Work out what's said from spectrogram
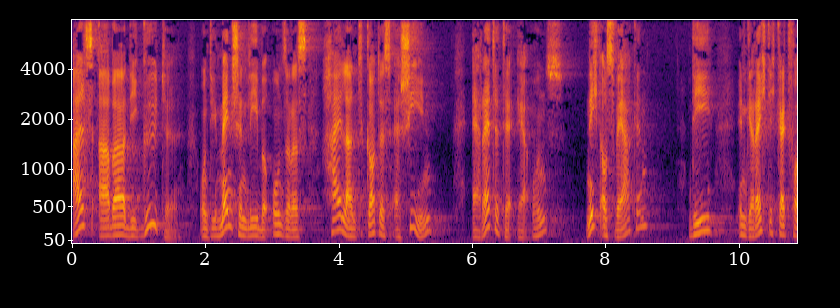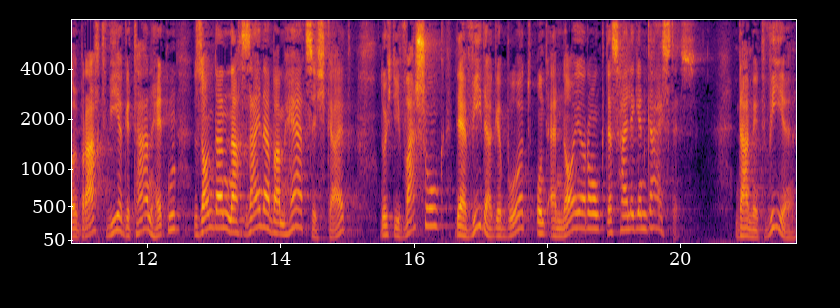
als aber die Güte und die Menschenliebe unseres Heiland Gottes erschien, errettete er uns nicht aus Werken, die in Gerechtigkeit vollbracht wir getan hätten, sondern nach seiner Barmherzigkeit durch die Waschung der Wiedergeburt und Erneuerung des Heiligen Geistes, damit wir,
